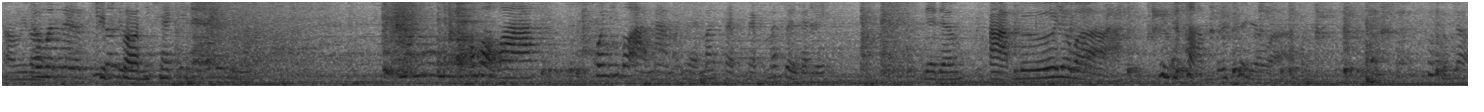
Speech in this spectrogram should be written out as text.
เอาพี่น้อเรางมาเจอคลิปซ้อนคลิปที่ไหนก็ไม่รู้เขาบอกว่าคนที่บอกอาบน้ำอะเลยมาจะแบบมาเจอกันเลยเดี๋ยวเดี๋ยวอาบเลยอย่าว่าอาบเลยอย่าว่า รู้แล้ว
